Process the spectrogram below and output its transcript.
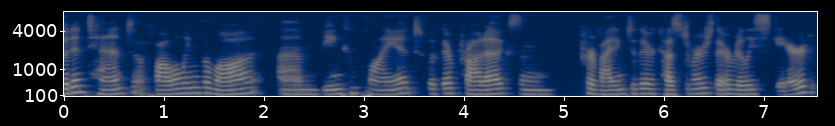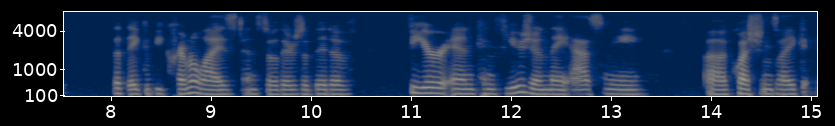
good intent of following the law, um, being compliant with their products and providing to their customers, they're really scared that they could be criminalized. And so there's a bit of fear and confusion. They ask me uh, questions like,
